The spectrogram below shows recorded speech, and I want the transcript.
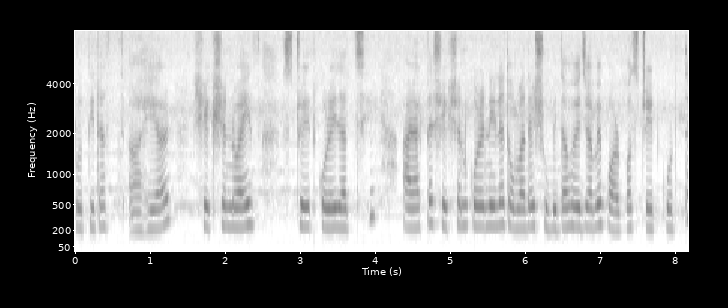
প্রতিটা হেয়ার সেকশন ওয়াইজ স্ট্রেট করে যাচ্ছি। আর একটা সেকশন করে নিলে তোমাদের সুবিধা হয়ে যাবে পরপর স্ট্রেট করতে।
